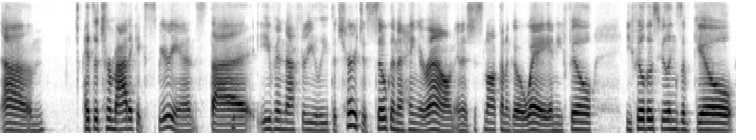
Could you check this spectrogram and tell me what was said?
Um, it's a traumatic experience that even after you leave the church, it's still gonna hang around and it's just not gonna go away. And you feel you feel those feelings of guilt,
